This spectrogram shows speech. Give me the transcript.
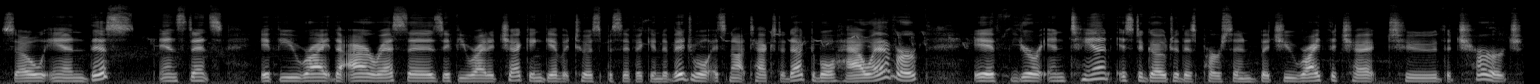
So in this instance, if you write the IRS says if you write a check and give it to a specific individual, it's not tax deductible. However, if your intent is to go to this person, but you write the check to the church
